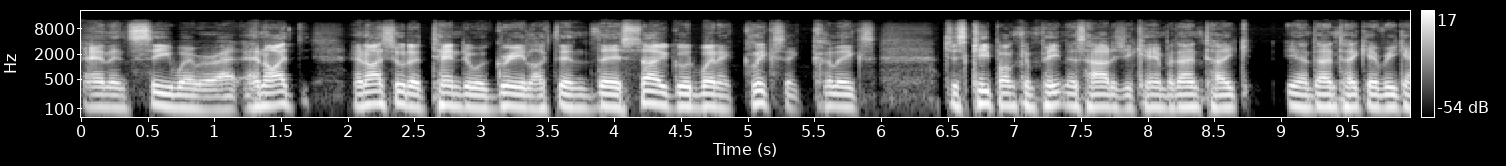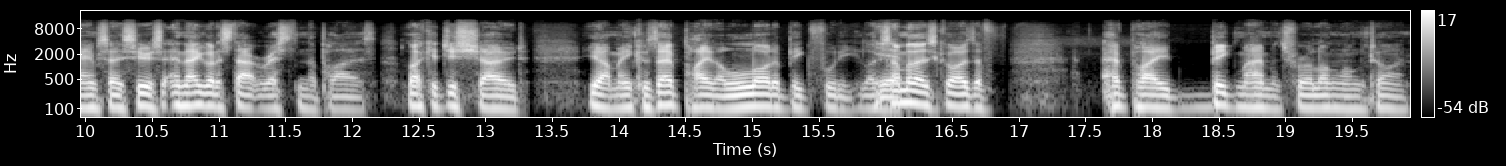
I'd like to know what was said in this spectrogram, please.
and then see where we're at. And I and I sort of tend to agree. Like then they're so good when it clicks, it clicks. Just keep on competing as hard as you can, but don't take you know, don't take every game so serious, and they got to start resting the players, like it just showed. Yeah, I mean, because they've played a lot of big footy. Like Yeah. some of those guys have have played big moments for a long, long time.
